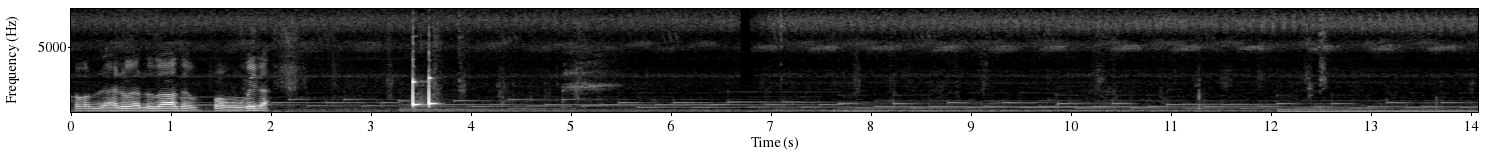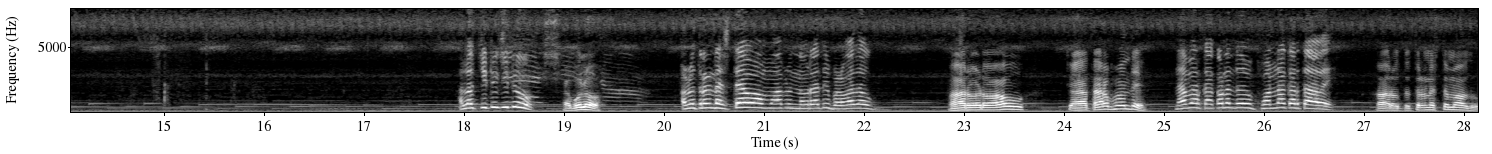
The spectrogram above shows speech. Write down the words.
સવાર વહેલું વહેલું જવાનું છે હલો ચીટુ ચીટુ. હા બોલો. આપણે ત્રણ રસ્તે આવો હું આપણે નવરાત્રી ભણવા દઉં. હા રોડો આવું. ચા તારો ફોન દે? ના મારા કાકાને તમે ફોન ના કરતા આવે. સારું તો ત્રણ રસ્તામાં આવજો.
